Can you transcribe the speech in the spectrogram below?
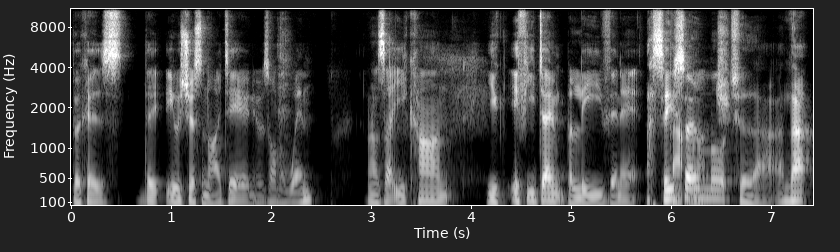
because the, it was just an idea and it was on a whim. And I was like, you can't you if you don't believe in it. I see so much. of that, and that,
